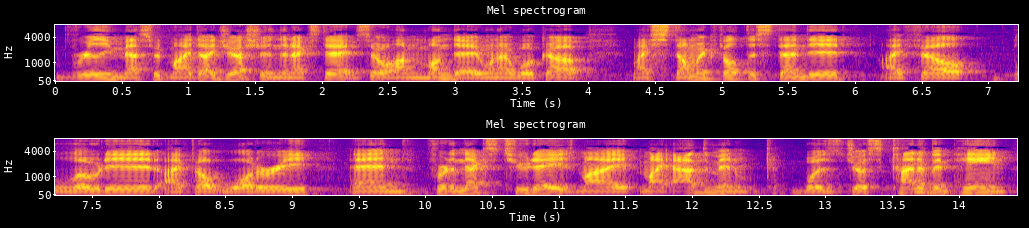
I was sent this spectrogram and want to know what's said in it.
really messed with my digestion the next day. So on Monday, when I woke up, my stomach felt distended, I felt bloated, I felt watery. And for the next two days my my abdomen was just kind of in pain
